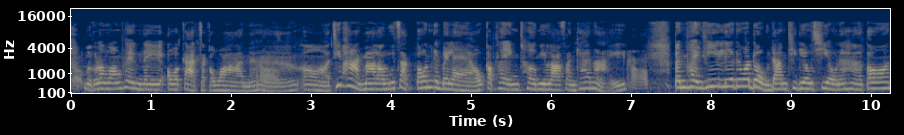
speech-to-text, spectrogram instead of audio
ครับ เหมือนกำลังร้องเพลงในอวกาศจักรวาลนะครัคะบเออที่ผ่านมาเรารู้จักต้นกันไปแล้ว กับเพลงเธอมีเวลาฟังแค่ไหน ครับ เป็นเพลงที่เรียกได้ว่าโด่งดังทีเดียวเชียวนะคะ ต้น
